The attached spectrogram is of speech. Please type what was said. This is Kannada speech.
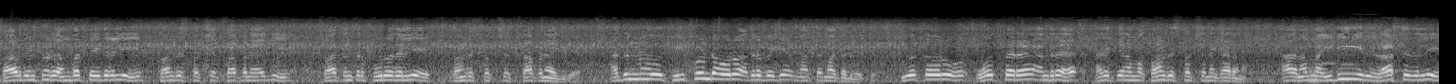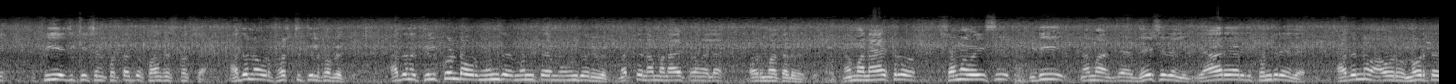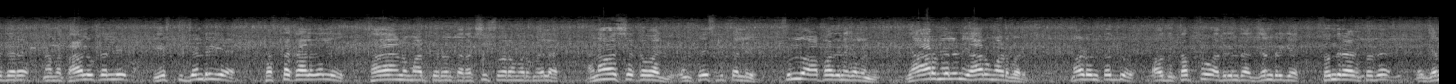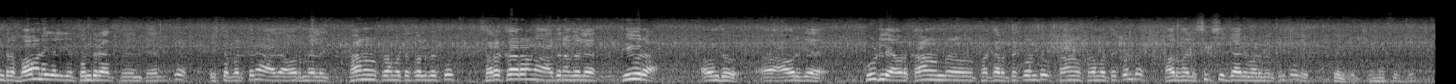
ಸಾವಿರದ ಎಂಟುನೂರ ಎಂಬತ್ತೈದರಲ್ಲಿ ಕಾಂಗ್ರೆಸ್ ಪಕ್ಷ ಸ್ಥಾಪನೆಯಾಗಿ ಸ್ವಾತಂತ್ರ್ಯ ಪೂರ್ವದಲ್ಲಿ ಕಾಂಗ್ರೆಸ್ ಪಕ್ಷ ಸ್ಥಾಪನೆ ಆಗಿದೆ ಅದನ್ನು ತಿಳ್ಕೊಂಡು ಅವರು ಅದರ ಬಗ್ಗೆ ಮತ್ತೆ ಮಾತಾಡಬೇಕು. ಇವತ್ತು ಅವರು ಓದ್ತಾರೆ ಅಂದರೆ ಅದಕ್ಕೆ ನಮ್ಮ ಕಾಂಗ್ರೆಸ್ ಪಕ್ಷನೇ ಕಾರಣ. ನಮ್ಮ ಇಡೀ ರಾಷ್ಟ್ರದಲ್ಲಿ ಫ್ರೀ ಎಜುಕೇಷನ್ ಕೊಟ್ಟದ್ದು ಕಾಂಗ್ರೆಸ್ ಪಕ್ಷ. ಅದನ್ನು ಅವರು ಫಸ್ಟ್ ತಿಳ್ಕೊಬೇಕು. ಅದನ್ನು ತಿಳ್ಕೊಂಡು ಅವ್ರು ಮುಂದೆ ಮುಂದೆ ಮುಂದುವರಿಬೇಕು. ಮತ್ತು ನಮ್ಮ ನಾಯಕರ ಮೇಲೆ ಅವ್ರು ಮಾತಾಡಬೇಕು. ನಮ್ಮ ನಾಯಕರು ಶ್ರಮ ವಹಿಸಿ ಇಡೀ ನಮ್ಮ ದೇಶದಲ್ಲಿ ಯಾರ್ಯಾರಿಗೆ ತೊಂದರೆ ಇದೆ, ಅದನ್ನು ಅವರು ನೋಡ್ತಾ ಇದ್ದಾರೆ. ನಮ್ಮ ತಾಲೂಕಲ್ಲಿ ಎಷ್ಟು ಜನರಿಗೆ ಕಷ್ಟ ಕಾಲದಲ್ಲಿ ಸಹಾಯವನ್ನು ಮಾಡ್ತಿರುವಂಥ ರಕ್ಷಿಸುವರಮ್ಮರ ಮೇಲೆ ಅನಾವಶ್ಯಕವಾಗಿ ಒಂದು ಫೇಸ್ಬುಕ್ಕಲ್ಲಿ ಸುಳ್ಳು ಆಪಾದನೆಗಳನ್ನು ಯಾರ ಮೇಲೂ ಯಾರು ಮಾಡಬಾರ್ದು. ಮಾಡುವಂಥದ್ದು ಅದು ತಪ್ಪು. ಅದರಿಂದ ಜನರಿಗೆ ತೊಂದರೆ ಆಗ್ತದೆ. ಜನರ ಭಾವನೆಗಳಿಗೆ ತೊಂದರೆ ಆಗ್ತದೆ ಅಂತ ಹೇಳಲಿಕ್ಕೆ ಇಷ್ಟಪಡ್ತೇನೆ. ಅದು ಅವ್ರ ಮೇಲೆ ಕಾನೂನು ಕ್ರಮ ತಗೊಳ್ಬೇಕು. ಸರ್ಕಾರನೂ ಅದರ ಮೇಲೆ ತೀವ್ರ ಒಂದು ಅವ್ರಿಗೆ ಕೂಡಲೇ ಅವರ ಕಾನೂನು ಪ್ರಕಾರ ತಗೊಂಡು, ಕಾನೂನು ಕ್ರಮ ತಗೊಂಡು ಅವ್ರ ಮೇಲೆ ಶಿಕ್ಷೆ ಜಾರಿ ಮಾಡಬೇಕು ಅಂತೇಳಿ ಕೇಳ್ಕೊಳ್ತೀನಿ.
